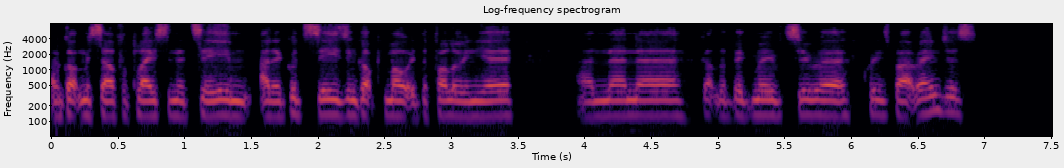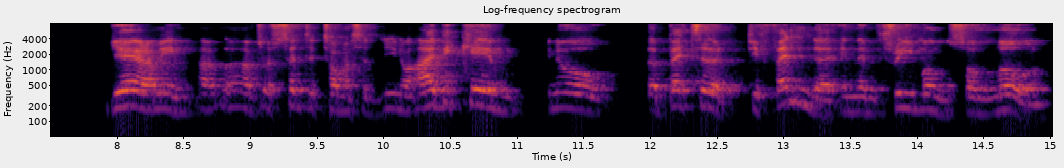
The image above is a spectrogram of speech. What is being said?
I got myself a place in the team. Had a good season, got promoted the following year, and then uh, got the big move to uh, Queens Park Rangers. Yeah, I mean, I've just said to Thomas, you know, I became, you know, a better defender in them three months on loan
